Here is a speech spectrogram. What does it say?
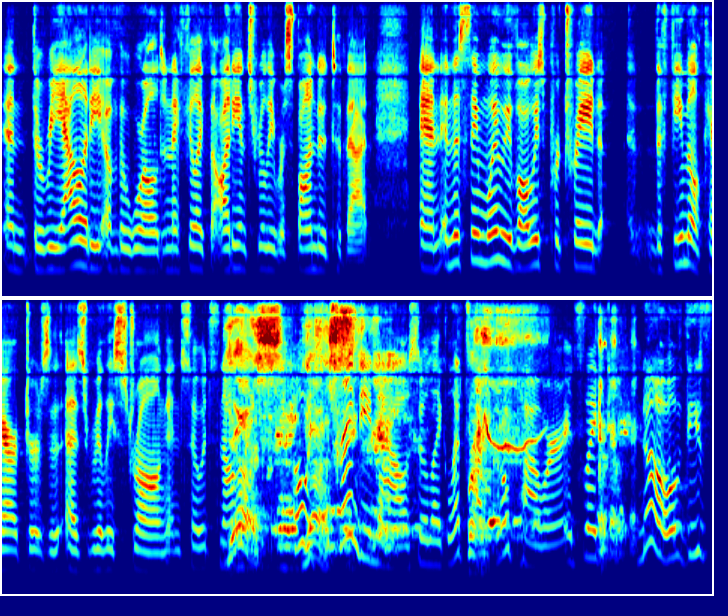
and the reality of the world. And I feel like the audience really responded to that. And in the same way, we've always portrayed the female characters as really strong and so it's not Yes, like oh yes. it's trendy now so like let's have girl power it's like no these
